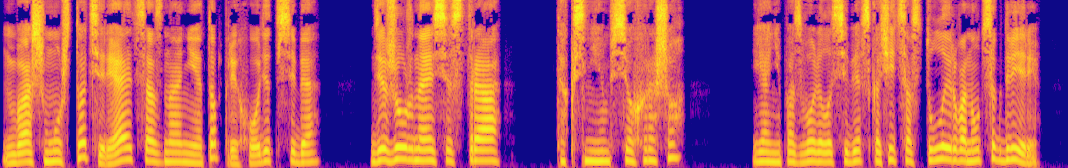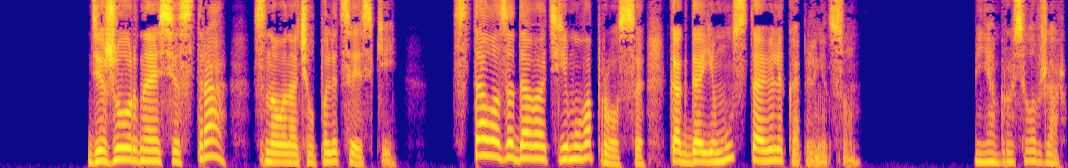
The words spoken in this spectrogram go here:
Ваш муж то теряет сознание, то приходит в себя. Дежурная сестра... Так с ним все хорошо? Я не позволила себе вскочить со стула и рвануться к двери. Дежурная сестра, снова начал полицейский, стала задавать ему вопросы, когда ему ставили капельницу. Меня бросило в жар.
